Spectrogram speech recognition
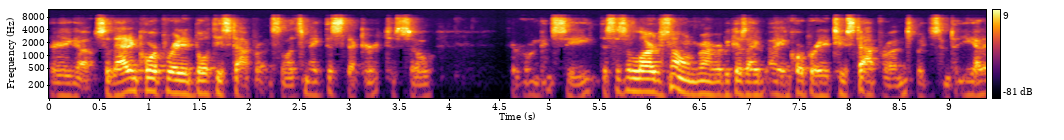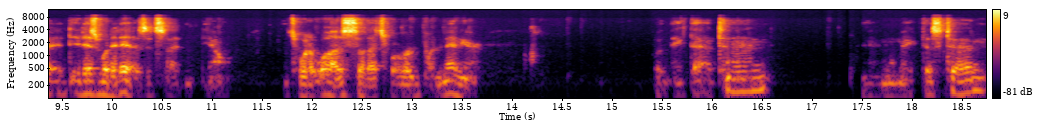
there you go. So that incorporated both these stop runs. So let's make this thicker just so everyone can see. This is a large zone, remember, because I, I incorporated two stop runs, but sometimes you got to, it is what it is. It's, uh, you know, it's what it was. So that's what we're putting in here. We'll make that 10 and we'll make this 10.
